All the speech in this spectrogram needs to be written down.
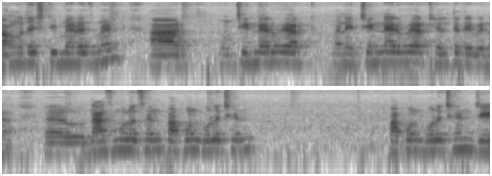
বাংলাদেশ টিম ম্যানেজমেন্ট আর চেন্নাইয়ের হয়ে আর মানে চেন্নাইয়ের হয়ে আর খেলতে দেবে না। নাজমুল হোসেন পাপন বলেছেন পাপন বলেছেন যে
